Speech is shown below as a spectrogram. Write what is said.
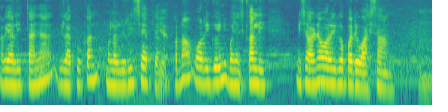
realitanya dilakukan melalui riset ya. Iya. Karena warigo ini banyak sekali. Misalnya warigo padewasan. Hmm.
